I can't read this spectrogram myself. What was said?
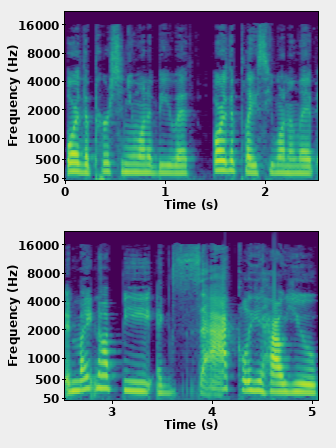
or the person you want to be with or the place you want to live. It might not be exactly how you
